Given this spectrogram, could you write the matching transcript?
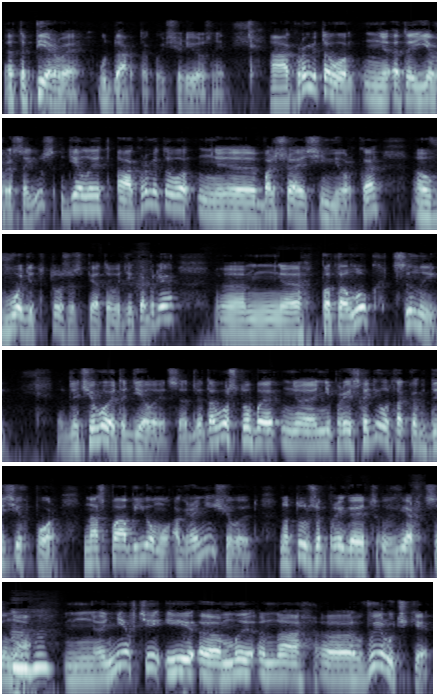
Это первый удар такой серьезный. А кроме того, это Евросоюз делает, а кроме того, большая семерка вводит тоже с 5 декабря потолок цены для чего это делается? Для того, чтобы э, не происходило так, как до сих пор. Нас по объему ограничивают, но тут же прыгает вверх цена угу. нефти, и э, мы на э, выручке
